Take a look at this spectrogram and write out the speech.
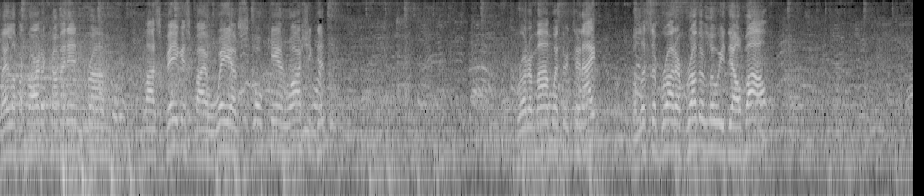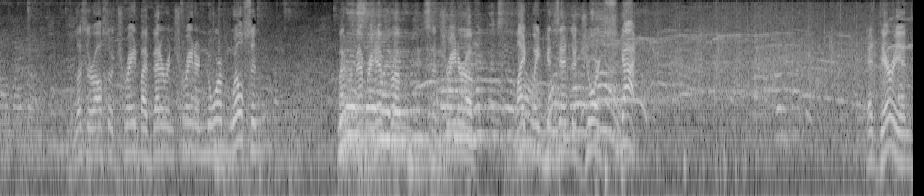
Layla McCarter coming in from Las Vegas by way of Spokane, Washington. Brought her mom with her tonight. Melissa brought her brother, Louis Del Valle. Melissa also trained by veteran trainer Norm Wilson. Might remember him from the trainer of lightweight contender George Scott. Ed Derian,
